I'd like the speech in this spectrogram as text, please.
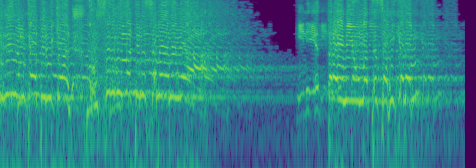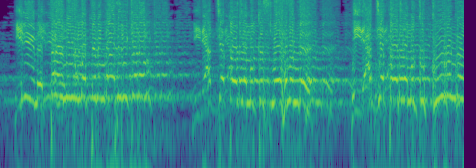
ഇനിയും കാത്തിരിക്കാൻ മുസ്ലിം ഉമ്മത്തിന് സമയമില്ല. ഇനി എത്രയും ഈ ഉമ്മത്ത് സഹിക്കണം. ഇനിയും എത്രയും ഈ ഉമ്മത്ത് മിണ്ടാതിരിക്കണം. ഈ രാജ്യത്തോട് നമുക്ക് സ്നേഹമുണ്ട്. ഈ രാജ്യത്തോട് നമുക്ക് കൂറുണ്ട്.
